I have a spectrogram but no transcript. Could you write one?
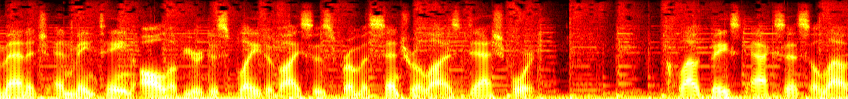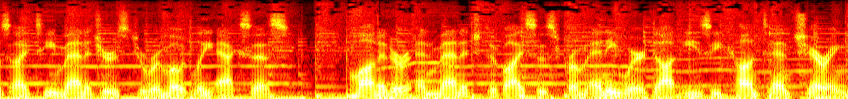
manage and maintain all of your display devices from a centralized dashboard. Cloud-based access allows IT managers to remotely access, monitor and manage devices from anywhere. Easy content sharing,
